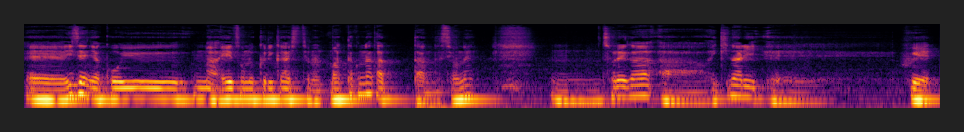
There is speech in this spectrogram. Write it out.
えー、以前にはこういう、まあ、映像の繰り返しっていうのは全くなかったんですよね。うんそれがあいきなり、えー、増え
